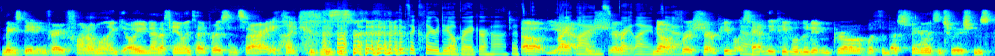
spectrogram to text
makes dating very fun. I'm like, oh, you're not a family type person. Sorry, like this is it's a clear deal breaker, huh? That's oh yeah, bright lines, for sure. Bright lines. No, yeah. for sure. People, yeah. sadly, people who didn't grow up with the best family situations.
